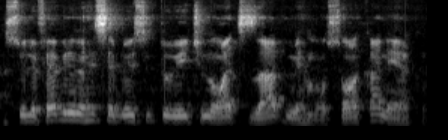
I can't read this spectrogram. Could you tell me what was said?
se o Lefebvre não recebeu esse tweet no WhatsApp, meu irmão, só uma caneca.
